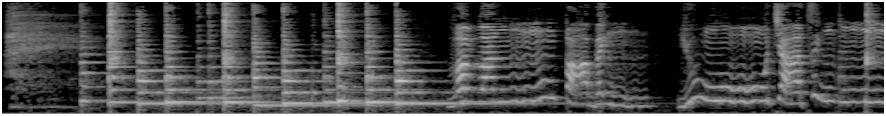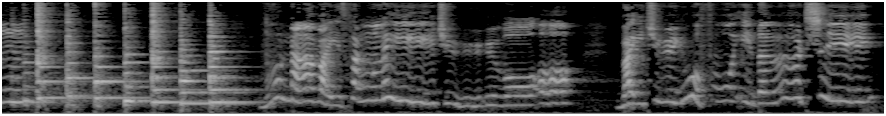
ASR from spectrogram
唉，万万把病有家珍，无奈为生累俱我。为举岳父一头气，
